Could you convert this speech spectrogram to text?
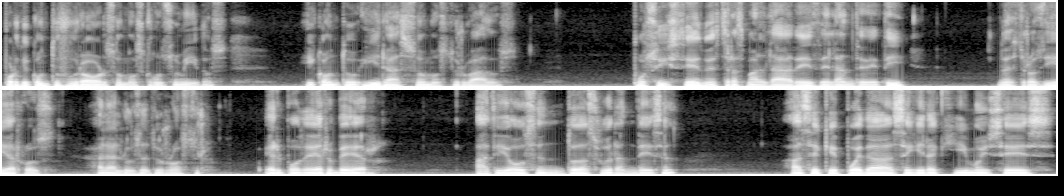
porque con tu furor somos consumidos, y con tu ira somos turbados. Pusiste nuestras maldades delante de ti, nuestros hierros a la luz de tu rostro. El poder ver a Dios en toda su grandeza hace que pueda seguir aquí Moisés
